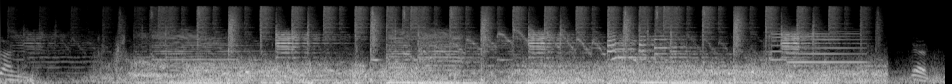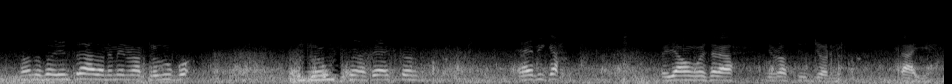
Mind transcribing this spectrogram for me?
Niente, quando sono rientrato nemmeno un altro tubo. Ultima session epica. Vediamo come sarà nei prossimi giorni. Dai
